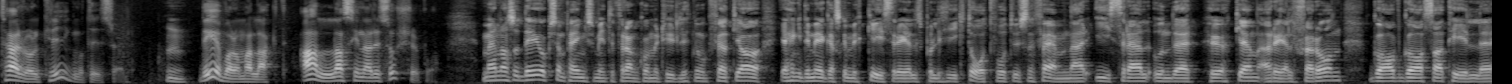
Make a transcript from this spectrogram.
terrorkrig mot Israel. Mm. Det är vad de har lagt alla sina resurser på. Men alltså det är också en peng som inte framkommer tydligt nog för att jag, jag hängde med ganska mycket i Israels politik då, 2005, när Israel under höken, Ariel Sharon, gav Gaza till, eh,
